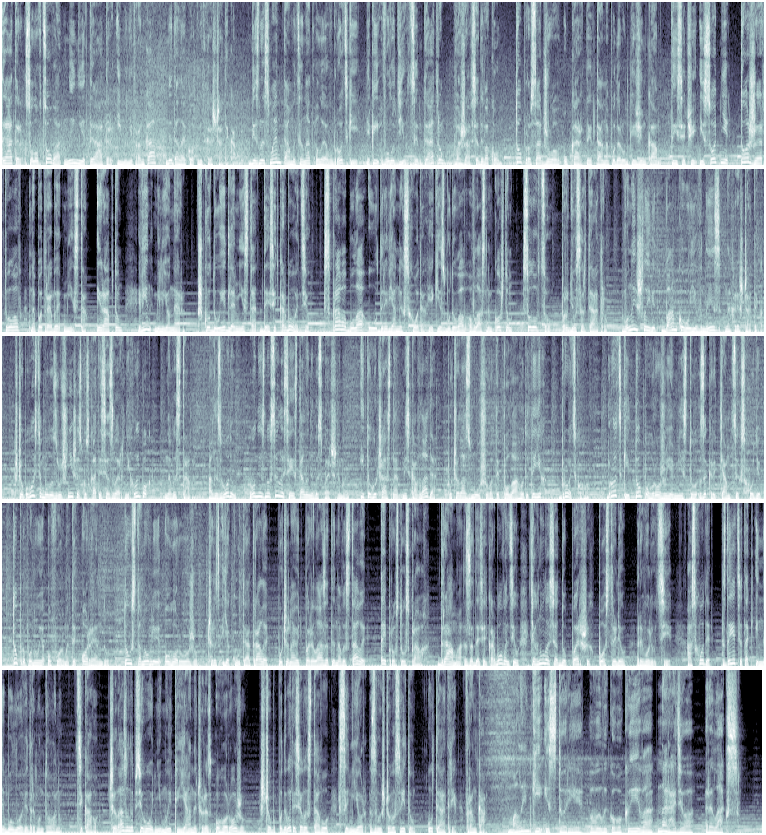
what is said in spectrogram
Театр Соловцова нині театр імені Франка недалеко від Хрещатика. Бізнесмен та меценат Лев Бродський, який володів цим театром, вважався диваком. То просаджував у карти та на подарунки жінкам тисячі і сотні, то жертвував на потреби міста. І раптом він мільйонер, шкодує для міста 10 карбованців. Справа була у дерев'яних сходах, які збудував власним коштом Соловцов, продюсер театру. Вони йшли від банкової вниз на хрещатик, щоб гостям було зручніше спускатися з верхніх липок на вистави. Але згодом вони зносилися і стали небезпечними. І тогочасна міська влада почала змушувати полагодити їх Бродського. Бродський то погрожує місту закриттям цих сходів, то пропонує оформити оренду, то встановлює огорожу, через яку театрали починають перелазити на вистави та й просто у справах. Драма за 10 карбованців тягнулася до перших пострілів революції, а сходи, здається, так і не було відремонтовано. Цікаво, чи лазили б сьогодні ми, кияни, через огорожу, щоб подивитися виставу Сеньор з вищого світу у театрі Франка. Маленькі історії Великого Києва на радіо Релакс.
